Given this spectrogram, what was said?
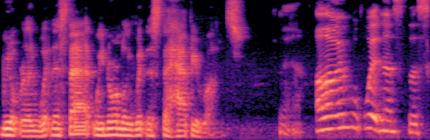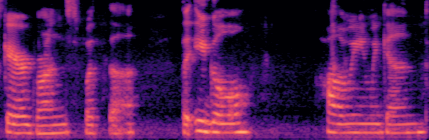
we don't really witness that. We normally witness the happy runs. Yeah. Although we've witnessed the scared runs with the the eagle Halloween weekend.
